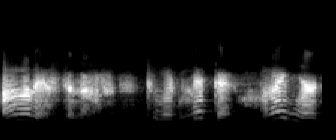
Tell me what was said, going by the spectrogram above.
honest enough to admit that my work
